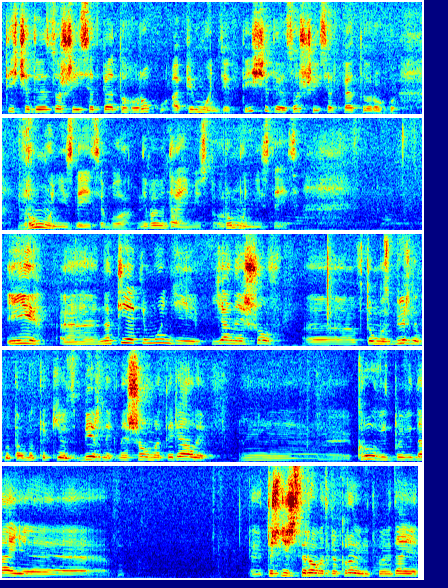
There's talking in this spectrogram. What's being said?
1965 року. Апімондія 1965 року. В Румунії, здається, була. Не пам'ятаю місто. В Румунії, здається. І е, на тій Апімонді я знайшов е, в тому збірнику, там отакий от збірник, знайшов матеріали. Кров відповідає, е, точніше, сироватка крові відповідає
